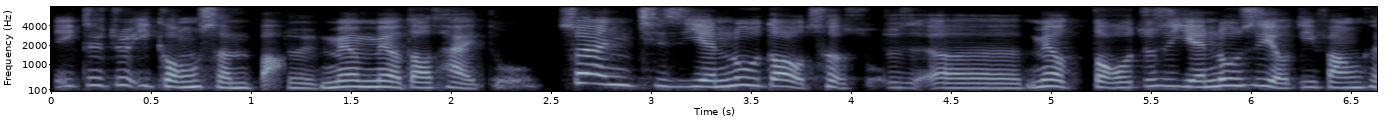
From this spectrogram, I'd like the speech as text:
一这就一公升吧，对，没有没有到太多。虽然其实沿路都有厕所，就是呃没有都，就是沿路是有地方可以，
